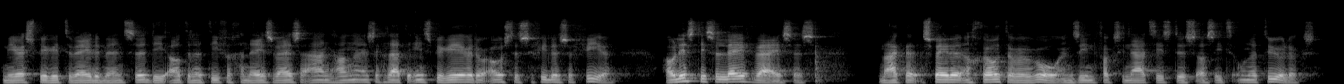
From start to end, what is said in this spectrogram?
meer spirituele mensen die alternatieve geneeswijzen aanhangen en zich laten inspireren door Oosterse filosofieën. Holistische leefwijzes spelen een grotere rol en zien vaccinaties dus als iets onnatuurlijks.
